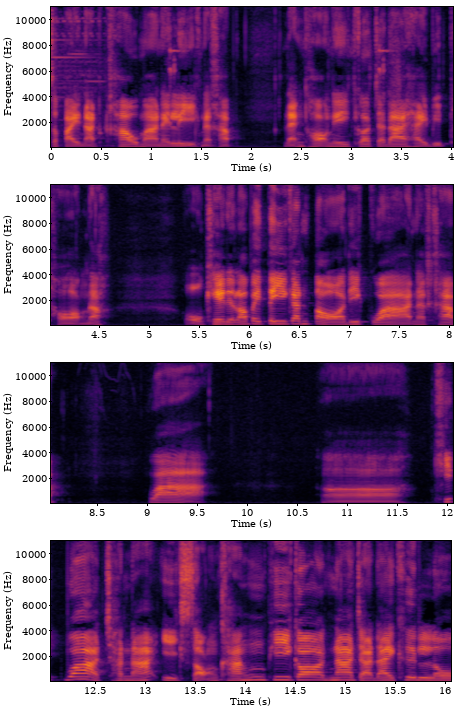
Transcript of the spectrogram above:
สไปนัทเข้ามาในลีกนะครับแรงทองนี่ก็จะได้ไฮบิดทองเนาะโอเค เดี๋ยวเราไปตีกันต่อดีกว่านะครับ ว่าคิดว่าชนะอีกสองครั้งพี่ก็น่าจะได้ขึ้นโล่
